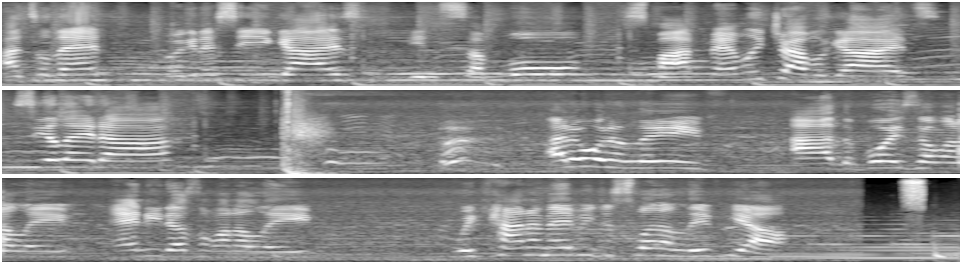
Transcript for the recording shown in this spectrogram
Until then, we're gonna see you guys in some more smart family travel guides. See you later. I don't wanna leave. Uh, the boys don't wanna leave. Andy doesn't wanna leave we kind of maybe just want to live here.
